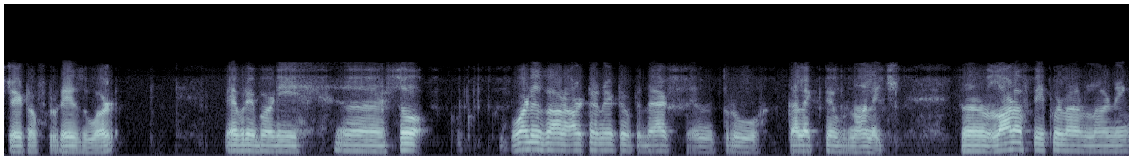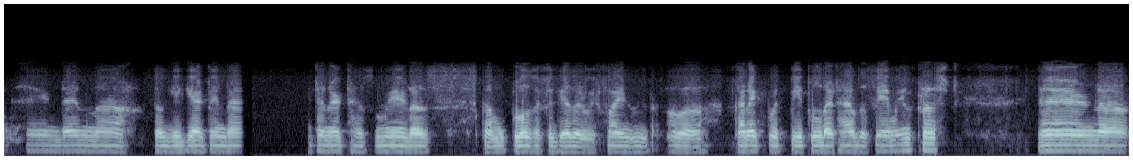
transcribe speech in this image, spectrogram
state of today's world. Everybody, uh, so what is our alternative to that? And through collective knowledge so a lot of people are learning and then uh, so get in the internet has made us come closer together. We find uh, connect with people that have the same interest and uh,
